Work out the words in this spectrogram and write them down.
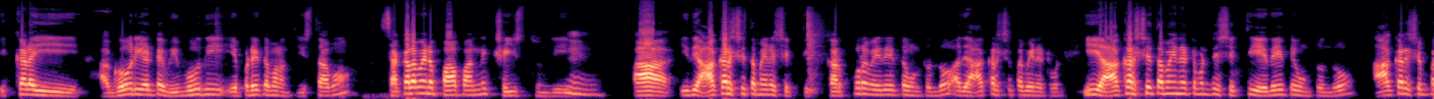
ఇక్కడ ఈ అఘోరి అంటే విభూది ఎప్పుడైతే మనం తీస్తామో సకలమైన పాపాన్ని క్షయిస్తుంది. ఆ ఇది ఆకర్షితమైన శక్తి. కర్పూరం ఏదైతే ఉంటుందో అది ఆకర్షితమైనటువంటి ఈ ఆకర్షితమైనటువంటి శక్తి ఏదైతే ఉంటుందో ఆకర్షింప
